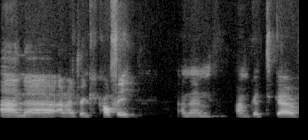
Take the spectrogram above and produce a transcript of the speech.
and, uh, and I drink a coffee and then I'm good to go.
